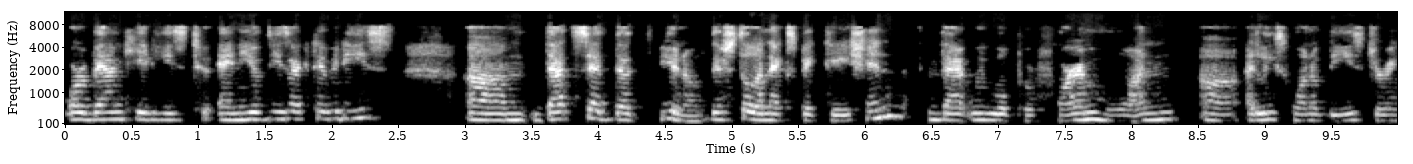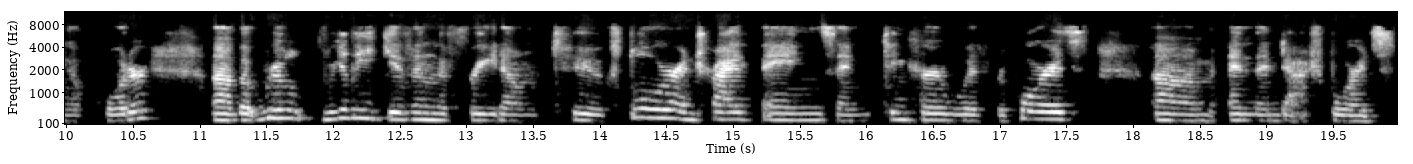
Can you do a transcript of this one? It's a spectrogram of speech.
or ban KDEs to any of these activities. Um, that said that, you know, there's still an expectation that we will perform one, uh, at least one of these during a quarter, uh, but we're really given the freedom to explore and try things and tinker with reports, um, and then dashboards.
